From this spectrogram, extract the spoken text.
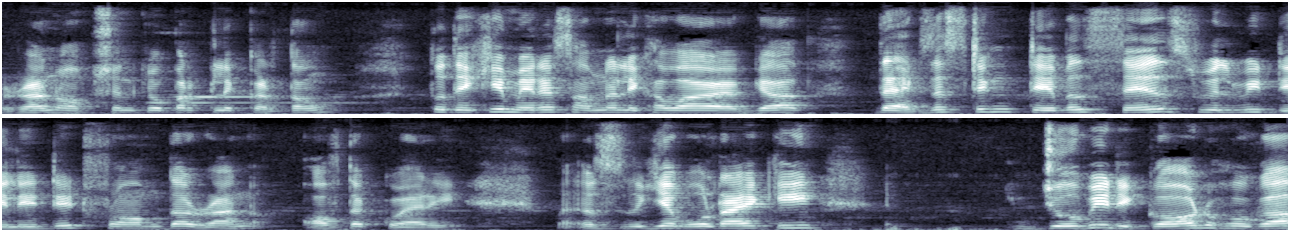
रन ऑप्शन के ऊपर क्लिक करता हूँ। तो देखिए मेरे सामने लिखा हुआ आ गया the existing table sales will be deleted from the run of the query ये बोल रहा है कि जो भी रिकॉर्ड होगा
